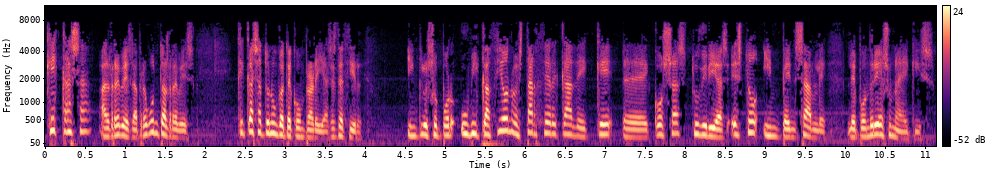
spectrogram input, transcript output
¿Qué casa, al revés, la pregunta al revés, ¿qué casa tú nunca te comprarías? Es decir, incluso por ubicación o estar cerca de qué eh, cosas tú dirías, esto impensable, le pondrías una X?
